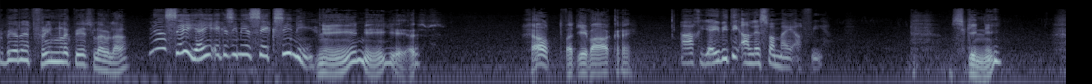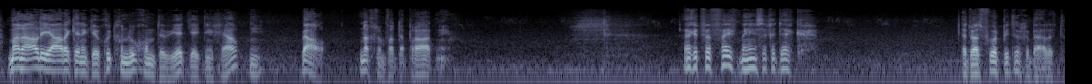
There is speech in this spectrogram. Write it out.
Probeer net vriendelik wees, Lola. Ja, sê jy, ek is nie meer seksie nie. Nee, nee, jy is. Geld wat jy waar kry. Ag, jy weet nie alles van my af nie. Miskien nie. Maar al die jare ken ek jou goed genoeg om te weet jy het nie geld nie. Wel, niks om van te praat nie. Ek het vir 5 mense gedek. Dit was voor Pieter gebel het.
